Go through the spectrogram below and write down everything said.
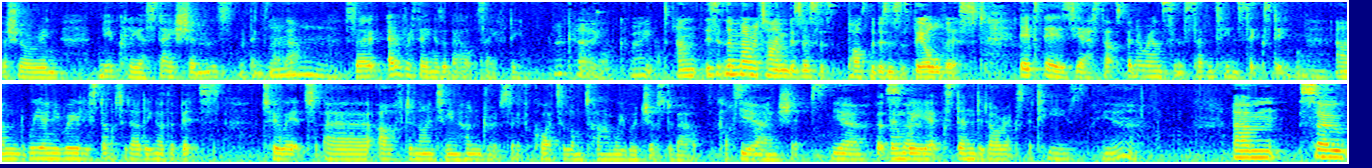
assuring nuclear stations and things like mm. that. So everything is about safety. Okay, great. And is it the maritime business that's part of the business that's the oldest? It is, yes. That's been around since 1760, and we only really started adding other bits to it uh, after 1900. So for quite a long time, we were just about classifying Yeah. ships. Yeah. But then so- we extended our expertise. Yeah. Um, so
